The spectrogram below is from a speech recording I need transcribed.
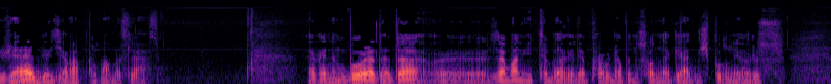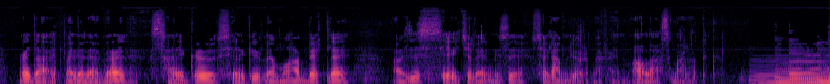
reel bir cevap bulmamız lazım. Efendim bu arada da e, zaman itibariyle programın sonuna gelmiş bulunuyoruz. Veda etmeden evvel saygı, sevgi ve muhabbetle aziz seyircilerimizi selamlıyorum efendim. Allah'a ısmarladık. Müzik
